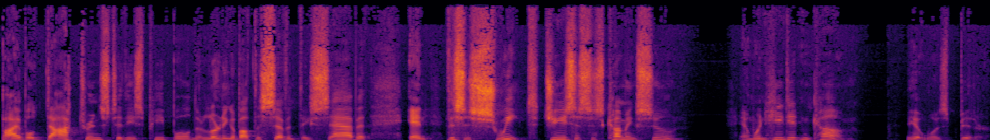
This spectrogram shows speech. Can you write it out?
Bible doctrines to these people. They're learning about the seventh day Sabbath. And this is sweet. Jesus is coming soon. And when he didn't come, it was bitter.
